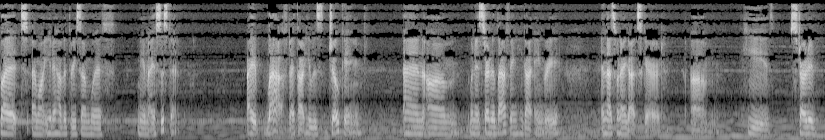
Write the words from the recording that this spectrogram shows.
but I want you to have a threesome with me and my assistant. I laughed. I thought he was joking. And um, when I started laughing, he got angry and that's when I got scared. Um, he started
